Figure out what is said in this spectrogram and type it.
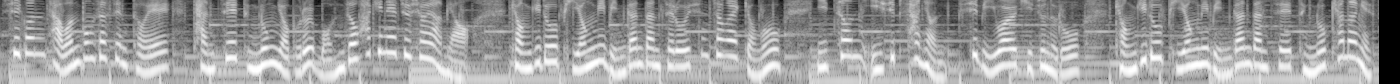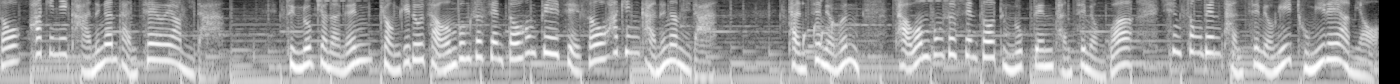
시군 자원봉사센터에 단체 등록 여부를 먼저 확인해 주셔야 하며 경기도 비영리 민간단체로 신청할 경우 2024년 12월 기준으로 경기도 비영리 민간단체 등록 현황에서 확인이 가능한 단체여야 합니다. 등록 현황은 경기도 자원봉사센터 홈페이지에서 확인 가능합니다. 단체명은 자원봉사센터 등록된 단체명과 신청된 단체명이 동일해야 하며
